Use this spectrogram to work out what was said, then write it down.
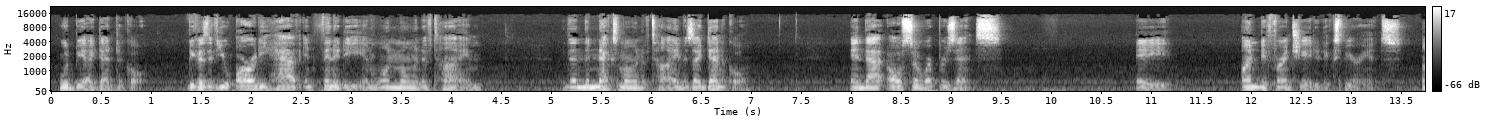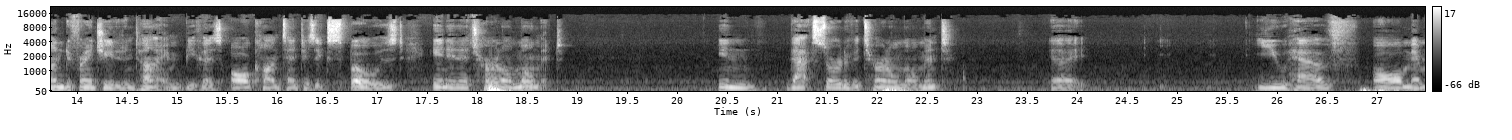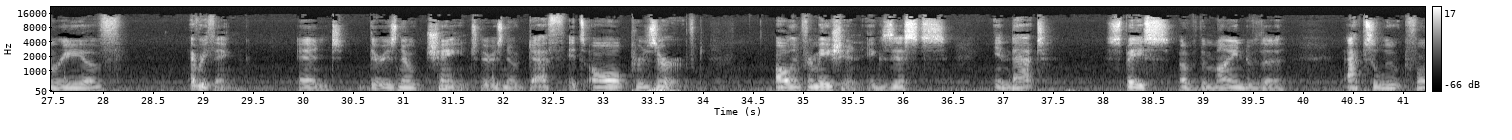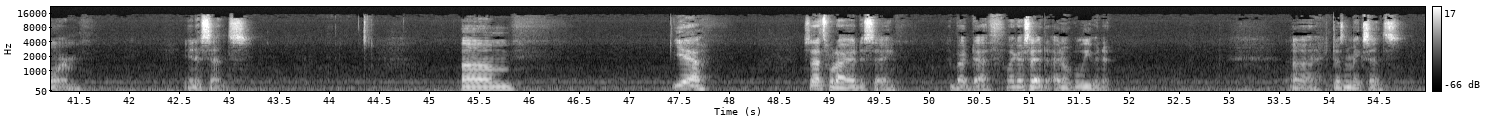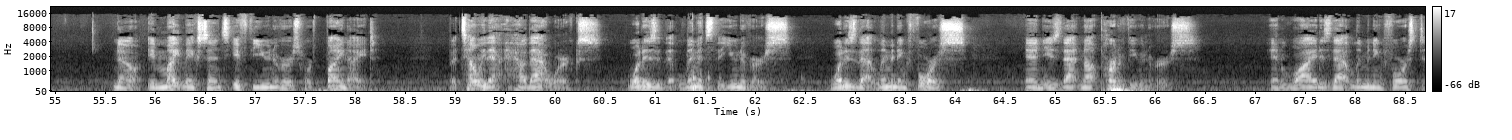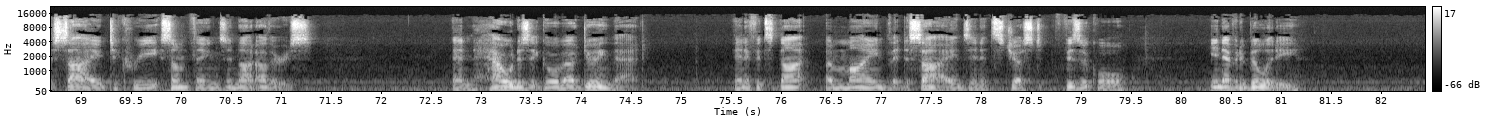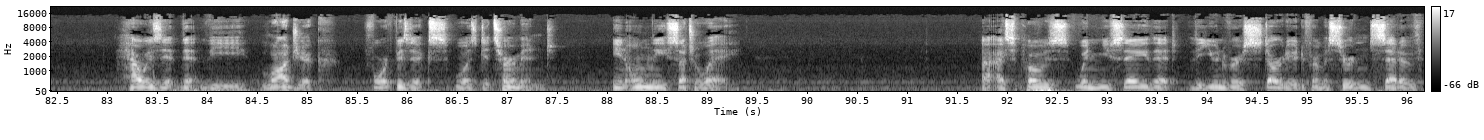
would be identical. Because if you already have infinity in one moment of time, then the next moment of time is identical. And that also represents a undifferentiated experience. Undifferentiated in time because all content is exposed in an eternal moment. In that sort of eternal moment, uh, you have all memory of everything. And there is no change, there is no death, it's all preserved. All information exists in that space of the mind of the absolute form, in a sense. Um, yeah. So that's what I had to say about death. Like I said, I don't believe in it. Uh, it doesn't make sense. Now, it might make sense if the universe were finite, but tell me that how that works. What is it that limits the universe? What is that limiting force, and is that not part of the universe? And why does that limiting force decide to create some things and not others? And how does it go about doing that? And if it's not a mind that decides and it's just physical inevitability, how is it that the logic for physics was determined in only such a way. I suppose when you say that the universe started from a certain set of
